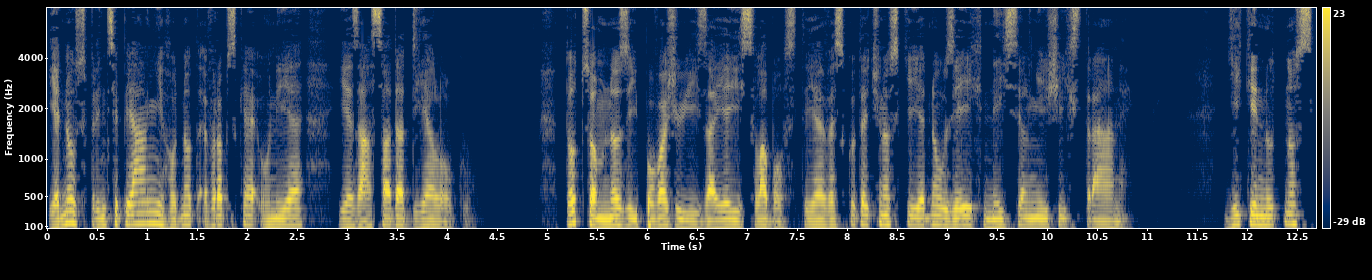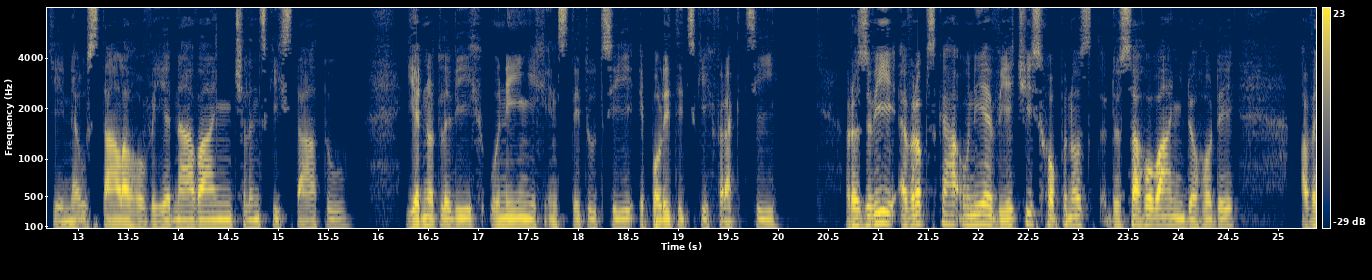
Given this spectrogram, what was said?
Jednou z principiálních hodnot Evropské unie je zásada dialogu. To, co mnozí považují za její slabost, je ve skutečnosti jednou z jejich nejsilnějších stránek. Díky nutnosti neustálého vyjednávání členských států, jednotlivých unijních institucí i politických frakcí rozvíjí Evropská unie větší schopnost dosahování dohody a ve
